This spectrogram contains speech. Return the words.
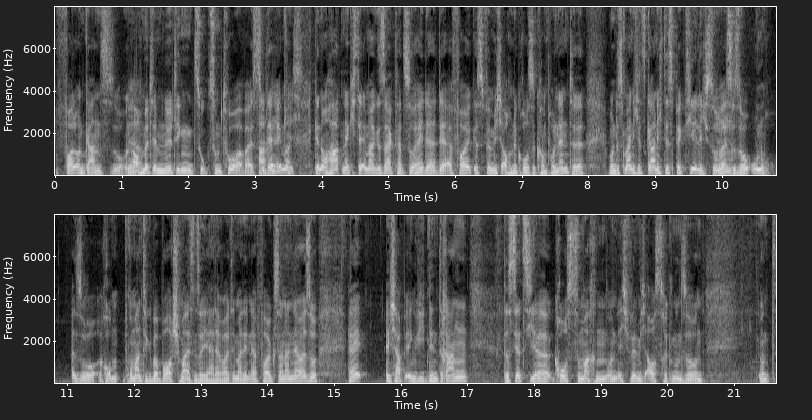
voll und ganz so und ja. auch mit dem nötigen Zug zum Tor, weißt du, der immer genau hartnäckig, der immer gesagt hat so hey, der der Erfolg ist für mich auch eine große Komponente und das meine ich jetzt gar nicht despektierlich so, mhm. weißt du, so also Rom Romantik über Bord schmeißen, so ja, der wollte immer den Erfolg, sondern er war so, hey, ich habe irgendwie den Drang, das jetzt hier groß zu machen und ich will mich ausdrücken und so und und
